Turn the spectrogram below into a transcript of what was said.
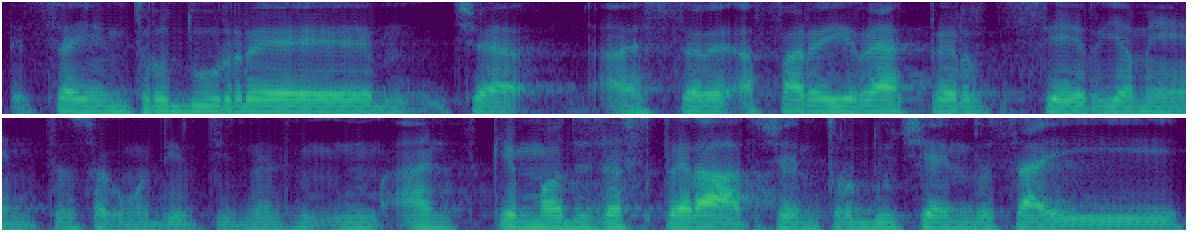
sai, a introdurre, cioè a, essere, a fare i rapper seriamente, non so come dirti, anche in modo esasperato, cioè introducendo, sai,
